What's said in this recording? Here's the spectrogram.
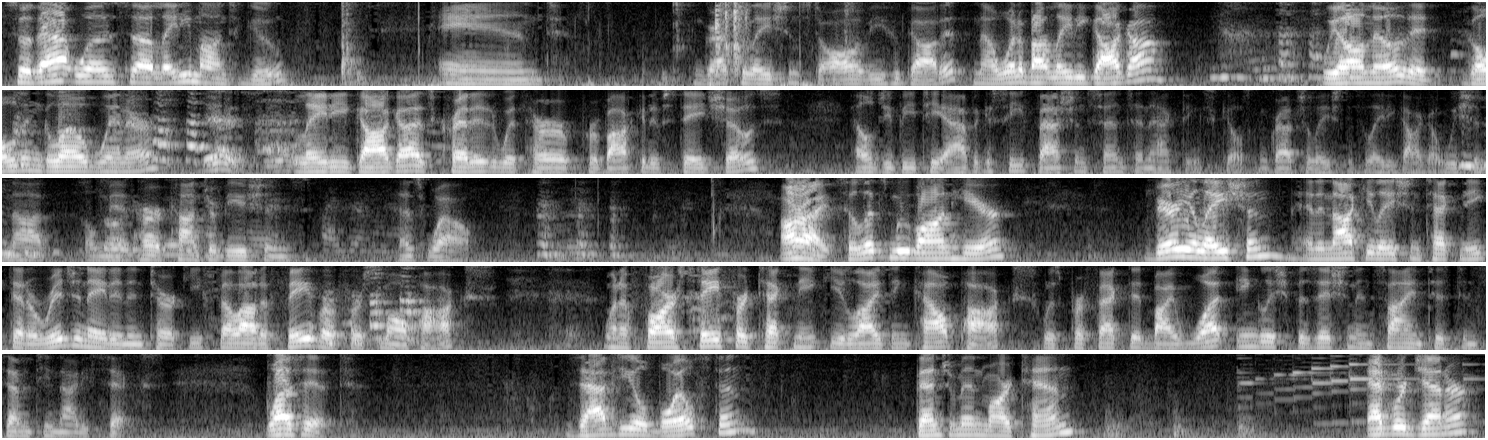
So that was uh, Lady Montagu, and congratulations to all of you who got it. Now, what about Lady Gaga? We all know that Golden Globe winner Yes. yes. Lady Gaga is credited with her provocative stage shows, LGBT advocacy, fashion sense, and acting skills. Congratulations, Lady Gaga. We should not omit her contributions as well. All right, so let's move on here. Variolation, an inoculation technique that originated in Turkey, fell out of favor for smallpox when a far safer technique utilizing cowpox was perfected by what English physician and scientist in 1796? Was it Zabdiel Boylston, Benjamin Martin, Edward Jenner,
